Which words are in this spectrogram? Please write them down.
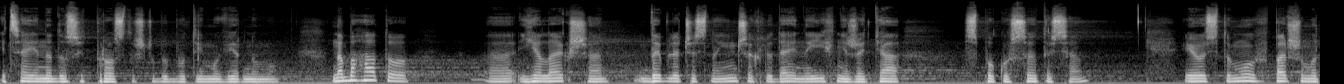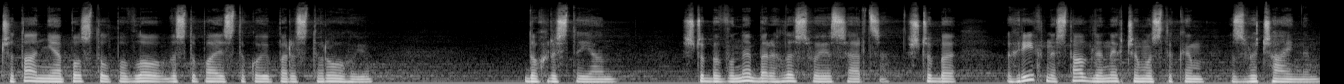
І це є не досить просто, щоб бути ймовірному. Набагато е, є легше, дивлячись на інших людей, на їхнє життя, спокуситися. І ось тому в першому читанні апостол Павло виступає з такою пересторогою до християн, щоб вони берегли своє серце, щоб гріх не став для них чимось таким звичайним,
